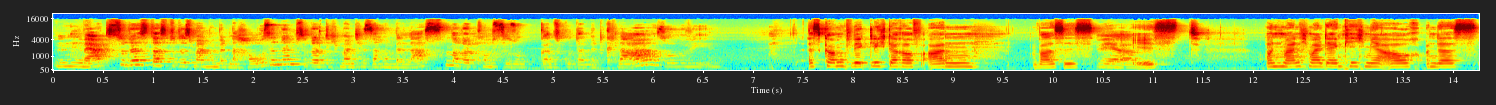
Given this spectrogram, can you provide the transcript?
merkst du das, dass du das manchmal mit nach Hause nimmst oder dich manche Sachen belasten oder kommst du so ganz gut damit klar? So wie es kommt wirklich darauf an, was es ja. ist. Und manchmal denke ich mir auch, und das,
